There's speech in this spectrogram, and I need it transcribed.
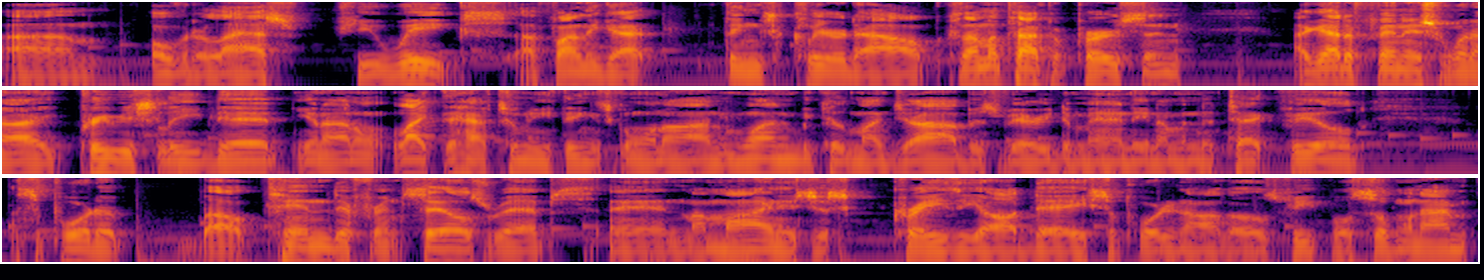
Um, over the last few weeks, I finally got things cleared out because I'm a type of person. I got to finish what I previously did. You know, I don't like to have too many things going on. One, because my job is very demanding. I'm in the tech field. I support about 10 different sales reps, and my mind is just crazy all day supporting all those people. So when I'm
